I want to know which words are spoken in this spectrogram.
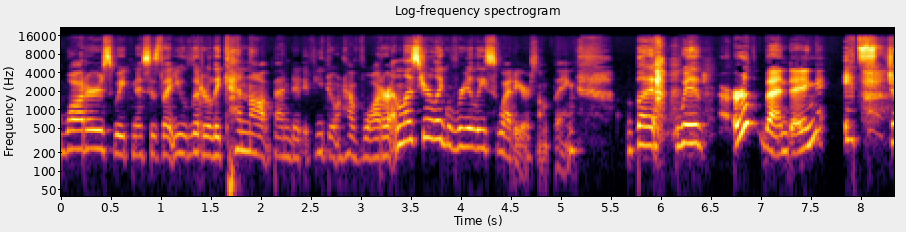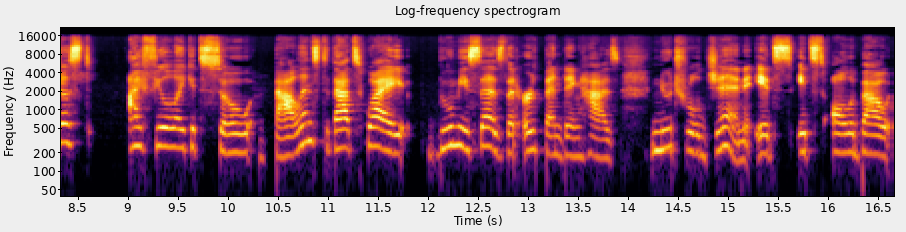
water's weakness is that you literally cannot bend it if you don't have water, unless you're like really sweaty or something. But with earthbending, it's just I feel like it's so balanced. That's why Bumi says that earthbending has neutral jing. It's it's all about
